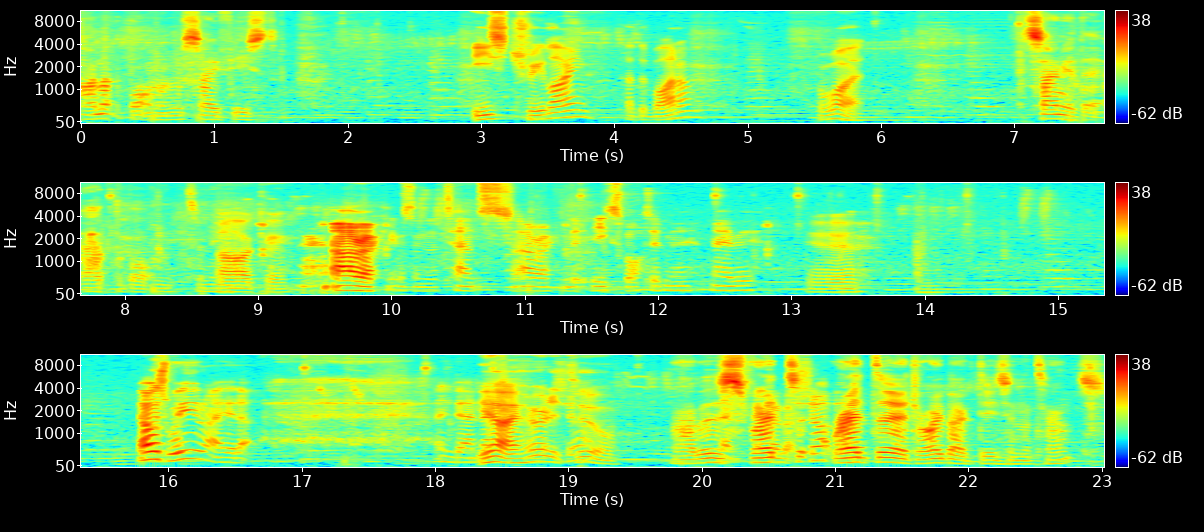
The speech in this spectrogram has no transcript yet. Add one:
I'm at the bottom. I'm southeast. East tree line at the bottom. Or what? It's only at the, at the bottom to me. Oh, okay. I reckon it was in the tents. I reckon that he spotted me, maybe. Yeah. That was weird when I heard that. And then Yeah, I heard it shot. too. Ah, Next there's I red got shot, red uh, dry bag dudes in the tents.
